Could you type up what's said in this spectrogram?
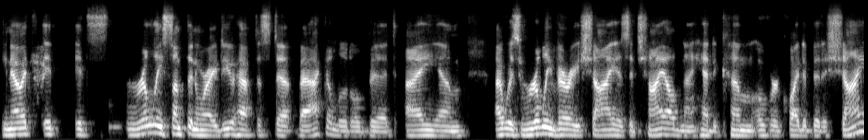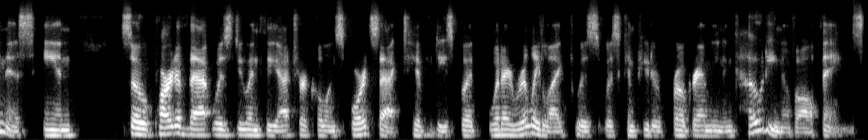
You know, it, it, it's really something where I do have to step back a little bit. I um I was really very shy as a child, and I had to come over quite a bit of shyness. And so part of that was doing theatrical and sports activities. But what I really liked was was computer programming and coding of all things.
